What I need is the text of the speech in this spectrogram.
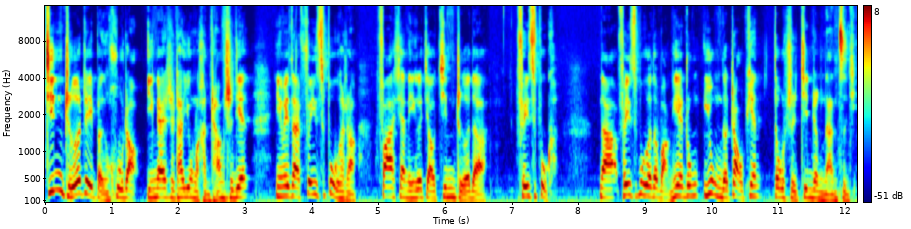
金哲这本护照应该是他用了很长时间，因为在 Facebook 上发现了一个叫金哲的 Facebook，那 Facebook 的网页中用的照片都是金正男自己，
